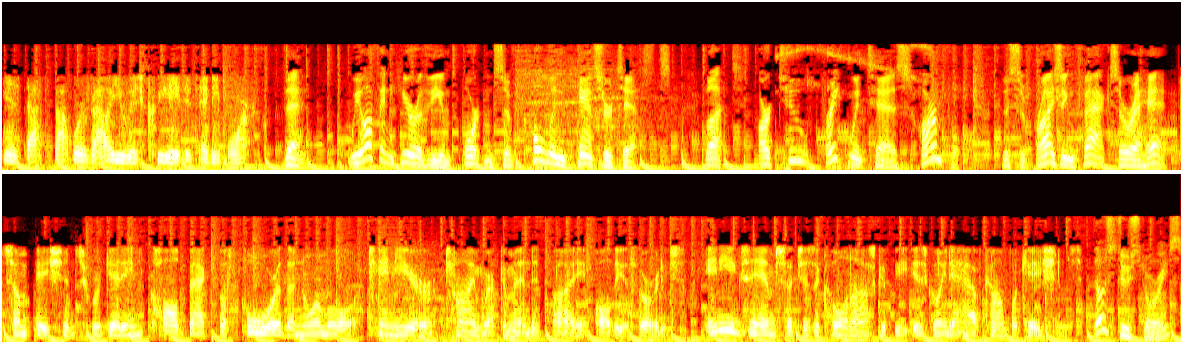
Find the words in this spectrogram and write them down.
is that's not where value is created anymore. Then, we often hear of the importance of colon cancer tests. But are too frequent tests harmful? The surprising facts are ahead. Some patients were getting called back before the normal 10 year time recommended by all the authorities. Any exam such as a colonoscopy is going to have complications. Those two stories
